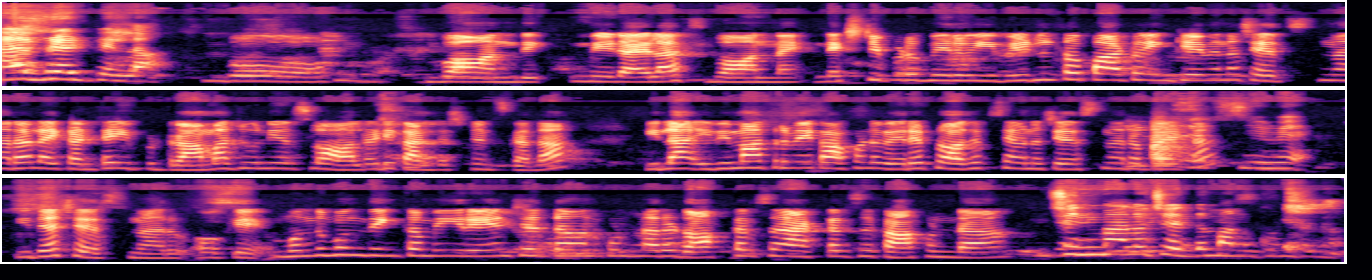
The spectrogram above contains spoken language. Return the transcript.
హైబ్రిడ్ పిల్ల. బో బాగుంది. మీ డైలాగ్స్ బాగున్నాయి. నెక్స్ట్ ఇప్పుడు మీరు ఈ వీటితో పాటు ఇంకేమైనా చేస్తున్నారా? లైక్ అంటే ఇప్పుడు డ్రామా జూనియర్స్లో ఆల్రెడీ కంటెస్టెంట్స్ కదా. ఇలా ఇవి మాత్రమే కాకుండా వేరే ప్రాజెక్ట్స్ ఏమైనా చేస్తున్నారా బయట? ఇదే చేస్తున్నారు. ఓకే ముందు ముందు ఇంకా మీరు ఏం చేద్దాం అనుకుంటున్నారు? డాక్టర్స్ యాక్టర్స్ కాకుండా? సినిమాలో చేద్దాం అనుకుంటున్నాం.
